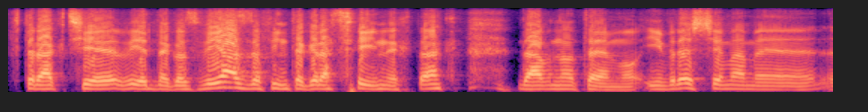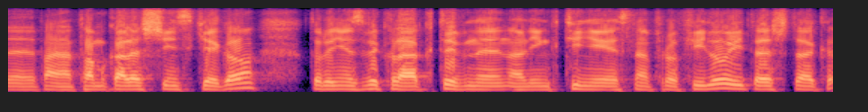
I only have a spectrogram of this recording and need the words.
w, trakcie jednego z wyjazdów integracyjnych, tak? Dawno temu. I wreszcie mamy pana Tomka Leszczyńskiego, który niezwykle aktywny na LinkedInie jest na profilu i też tak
